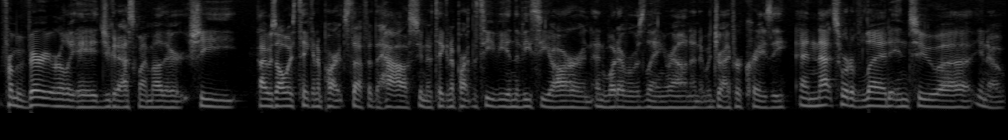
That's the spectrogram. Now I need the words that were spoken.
From a very early age, you could ask my mother. She I was always taking apart stuff at the house, you know, taking apart the TV and the VCR and, and whatever was laying around, and it would drive her crazy. And that sort of led into a, you know,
